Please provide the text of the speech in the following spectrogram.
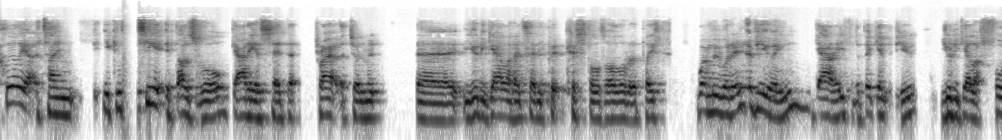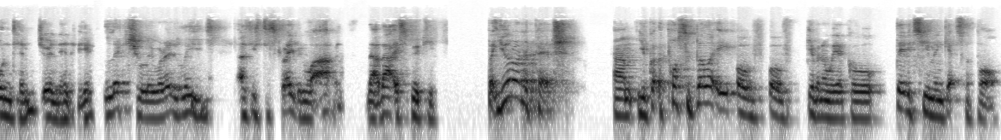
clearly at the time, you can see it, it does roll. Gary has said that prior to the tournament, uh, Uri Geller had said he put crystals all over the place. When we were interviewing Gary for the big interview, Uri Geller phoned him during the interview. Literally, we're in Leeds as he's describing what happened. Now, that is spooky. But you're on the pitch. Um, you've got the possibility of, of giving away a goal. David Seaman gets the ball.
